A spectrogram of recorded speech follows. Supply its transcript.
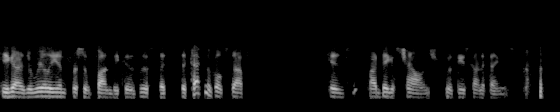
You guys are really in for some fun because this the, the technical stuff is my biggest challenge with these kind of things.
